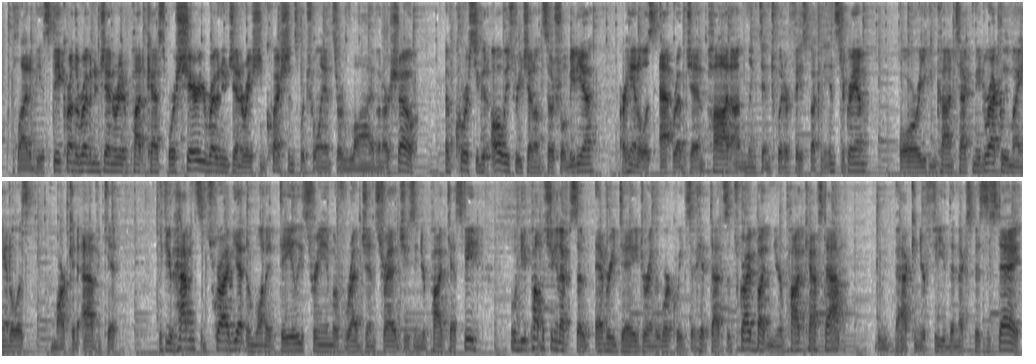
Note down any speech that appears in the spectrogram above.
apply to be a speaker on the Revenue Generator podcast, or share your revenue generation questions, which we'll answer live on our show. Of course, you can always reach out on social media. Our handle is at RevGenPod on LinkedIn, Twitter, Facebook, and Instagram. Or you can contact me directly. My handle is Market Advocate. If you haven't subscribed yet and want a daily stream of RevGen strategies in your podcast feed, we'll be publishing an episode every day during the work week. So hit that subscribe button in your podcast app. We'll be back in your feed the next business day.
